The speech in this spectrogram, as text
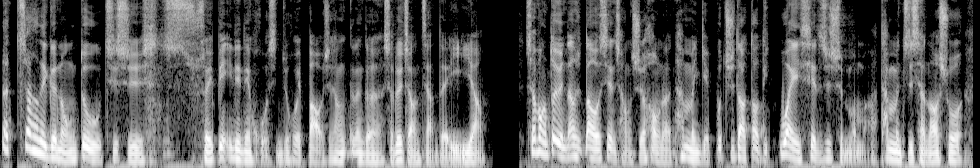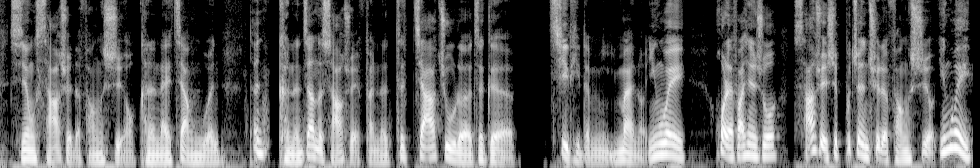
那这样的一个浓度，其实随便一点点火星就会爆，就像那个小队长讲的一样。消防队员当时到了现场之后呢，他们也不知道到底外泄的是什么嘛，他们只想到说先用洒水的方式哦，可能来降温，但可能这样的洒水反而在加注了这个气体的弥漫哦，因为。后来发现说洒水是不正确的方式哦，因为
